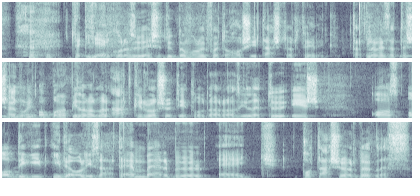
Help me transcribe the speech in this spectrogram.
De ilyenkor az ő esetükben valami fajta hasítás történik? Tehát nevezetesen, igen. hogy abban a pillanatban átkerül a sötét oldalra az illető, és az addig idealizált emberből egy patás ördög lesz?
